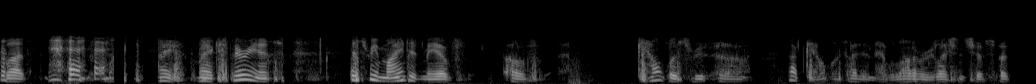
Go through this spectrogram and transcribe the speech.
But my my experience, this reminded me of of countless, re- uh, not countless. I didn't have a lot of relationships, but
